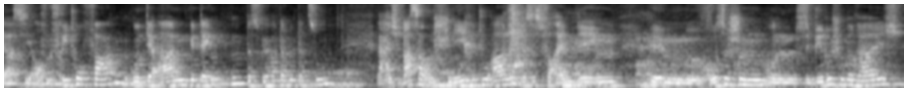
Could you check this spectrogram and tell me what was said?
dass sie auf den Friedhof fahren und der Ahnen gedenken. Das gehört damit dazu. Da habe ich Wasser- und Schneerituale. Das ist vor allen Dingen im russischen und sibirischen Bereich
